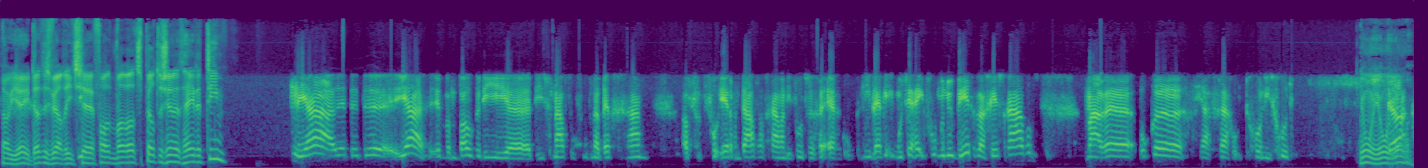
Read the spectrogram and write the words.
Oh jee, dat is wel iets van, wat, speelt dus in het hele team? Ja, de, de, ja Bouke die, die is vanavond vroeg naar bed gegaan. Of voor eerder van tafel gegaan, maar die voelt zich eigenlijk ook niet lekker. Ik moet zeggen, ik voel me nu beter dan gisteravond. Maar ook, ja, vandaag gewoon niet goed. Jongen, jongen, ja. jongen.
